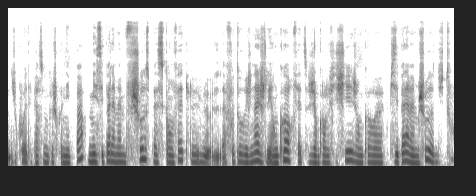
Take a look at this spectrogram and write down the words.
du coup à des personnes que je connais pas. Mais c'est pas la même chose parce qu'en fait la photo originale je l'ai encore en fait. J'ai encore le fichier j'ai encore euh, puis c'est pas la même chose du tout.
